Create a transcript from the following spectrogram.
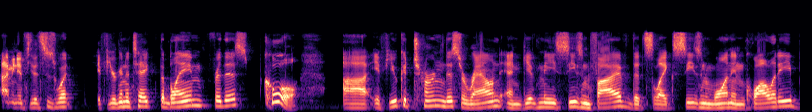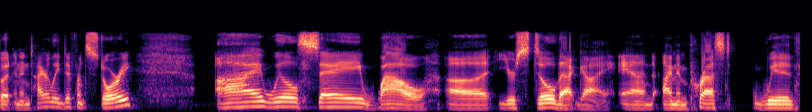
I mean, if this is what if you're going to take the blame for this, cool. Uh, if you could turn this around and give me season five that's like season one in quality, but an entirely different story, I will say, wow, uh, you're still that guy. And I'm impressed with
